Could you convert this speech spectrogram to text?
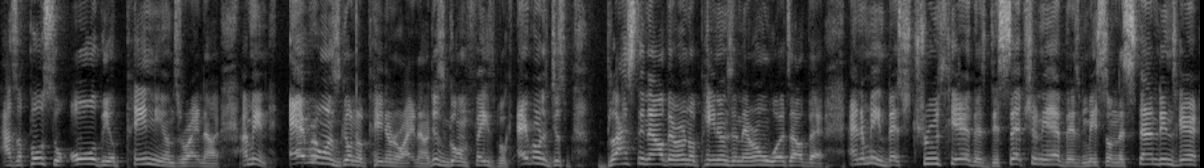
as opposed to all the opinions right now. I mean, everyone's got an opinion right now. Just go on Facebook. Everyone is just blasting out their own opinions and their own words out there. And I mean, there's truth here, there's deception here, there's misunderstandings here.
